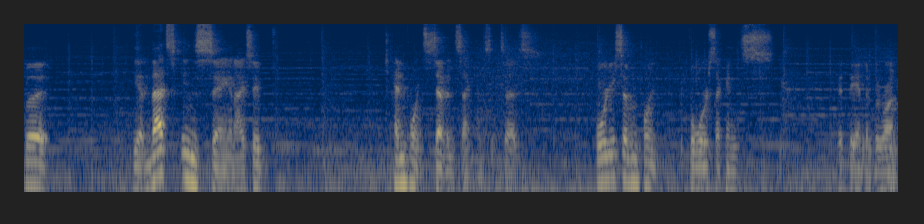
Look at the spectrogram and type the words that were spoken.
But, yeah, that's insane. I saved 10.7 seconds, it says. 47.4 seconds at the end of the run.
